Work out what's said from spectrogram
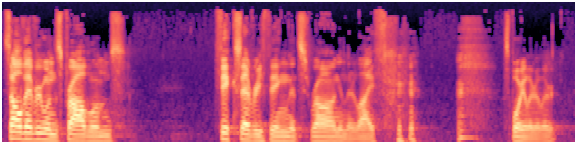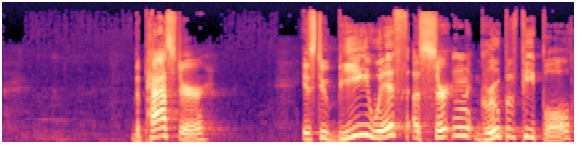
solve everyone's problems, fix everything that's wrong in their life. Spoiler alert. The pastor is to be with a certain group of people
